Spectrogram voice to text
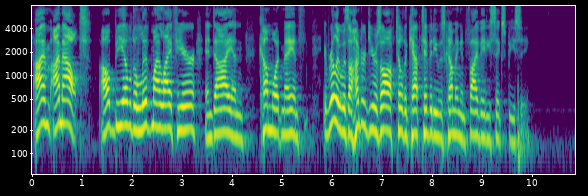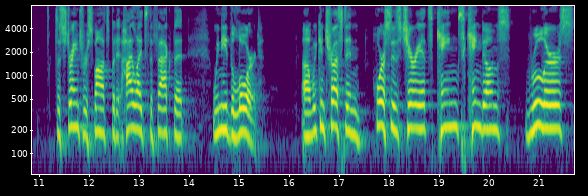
I'm, I'm out. I'll be able to live my life here and die and come what may. And it really was 100 years off till the captivity was coming in 586 BC. It's a strange response, but it highlights the fact that we need the Lord. Uh, we can trust in horses, chariots, kings, kingdoms, rulers,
